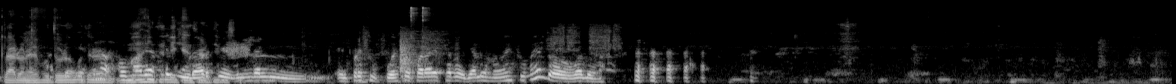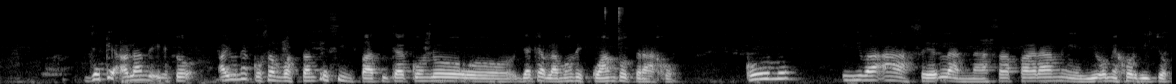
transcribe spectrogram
Claro, en el futuro vamos a Es tener una forma más de inteligencia asegurar que venga el, el presupuesto para desarrollar los nuevos instrumentos, Waldemar. ya que hablan de esto, hay una cosa bastante simpática con lo, ya que hablamos de cuánto trajo. ¿Cómo iba a hacer la NASA para medir, o mejor dicho,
